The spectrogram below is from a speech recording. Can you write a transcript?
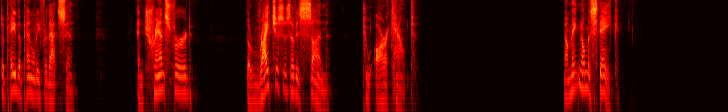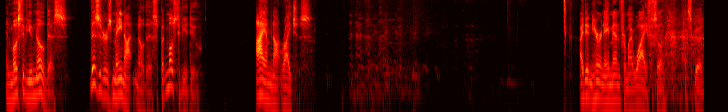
to pay the penalty for that sin and transferred the righteousness of his son to our account. Now, make no mistake, and most of you know this. Visitors may not know this, but most of you do. I am not righteous. I didn't hear an amen from my wife, so that's good.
